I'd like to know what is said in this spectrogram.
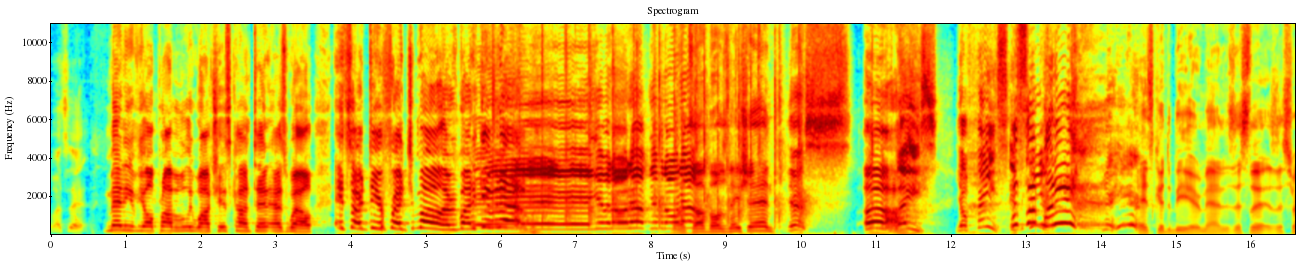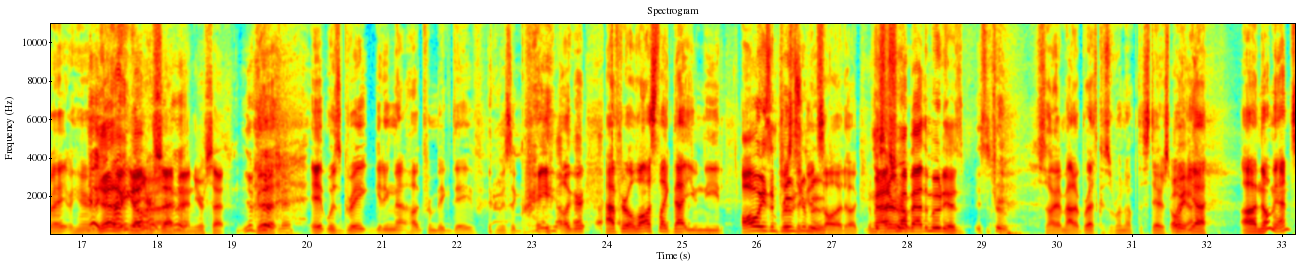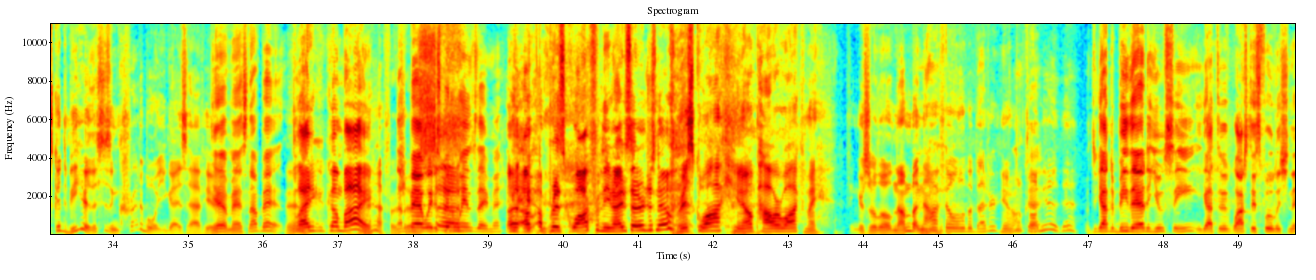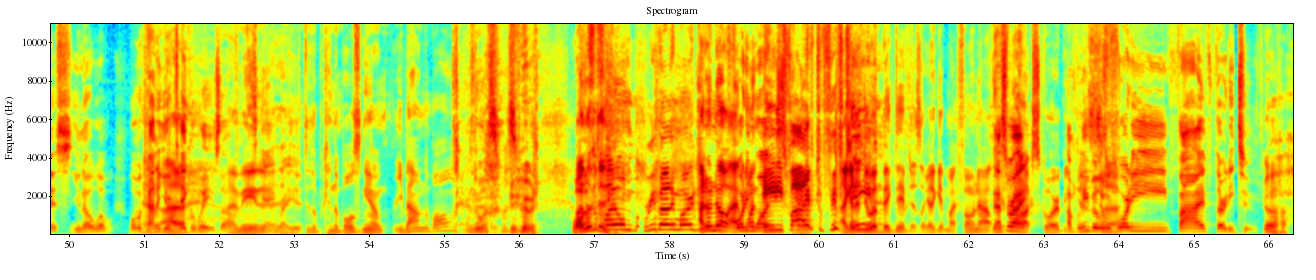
What's that? Many of y'all probably watch his content as well. It's our dear friend Jamaal. Everybody, give it up. Hey, give it on up. Give it on What's up. up, Bulls Nation? Yes. Ah. Oh. Lace. Your face. What's is up, here. buddy? You're here. It's good to be here, man. Is this the is this right right here? Yeah, Yeah, you're there right. you You're go. You're right. set, Good. man. You're set. You're good, man. It was great getting that hug from Big Dave. It was a great hugger. After a loss like that, you need Always improves just a your good mood. solid hug. No matter how bad the mood is. This is true. Sorry, I'm out of breath because we're running up the stairs. Oh, but Oh, yeah. yeah. Uh, no, man, it's good to be here. This is incredible what you guys have here. Yeah, man. It's not bad. Glad you could come by. Yeah, for Not sure. a bad way to spend Uh, a Wednesday, man. A, a, a brisk walk from the United Center just now. Brisk walk, you know, power walk. My fingers are a little numb, but now I feel a little bit better. You know, Okay. good. Yeah. But you got to be there to UC. You got to watch this foolishness. You know what? What were kind of your Uh, takeaways uh, I from mean, this game uh, right here? do the, can the Bulls, you know, rebound the ball? I mean, what's, what's Dude, I What was looked the final rebounding margin? I don't know. Uh, at 41 85 to 15. I got to do what Big Dave does. I got to get my phone out. That's look at the right. Box score. I believe it was uh, 45 32. Ugh.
